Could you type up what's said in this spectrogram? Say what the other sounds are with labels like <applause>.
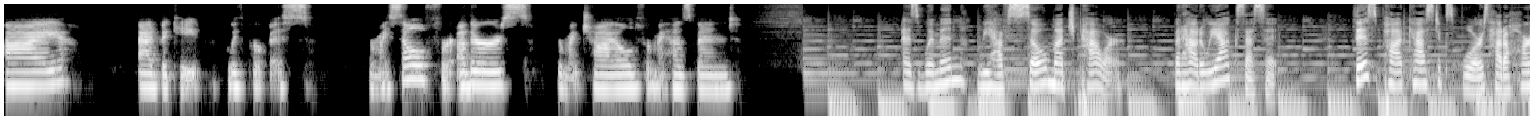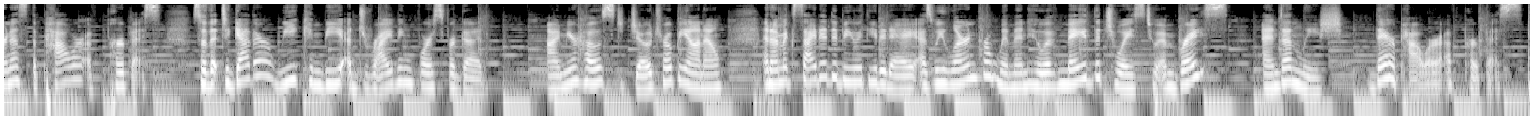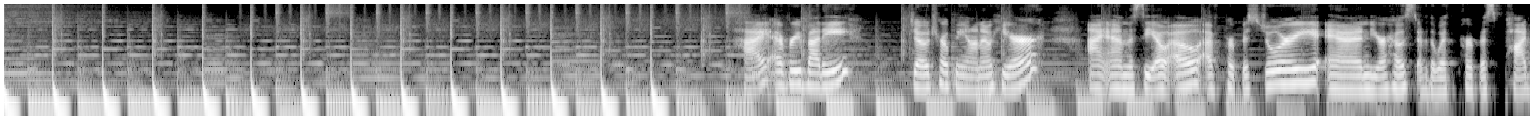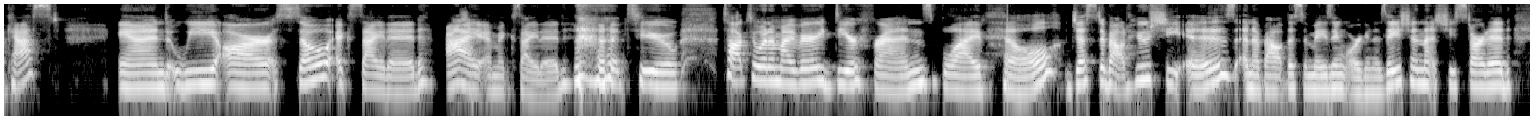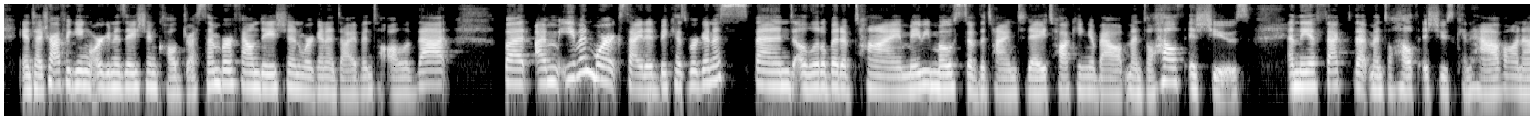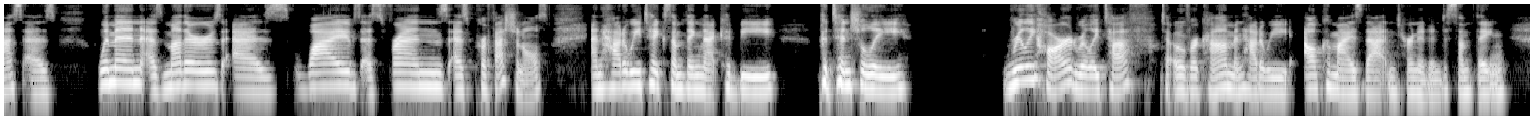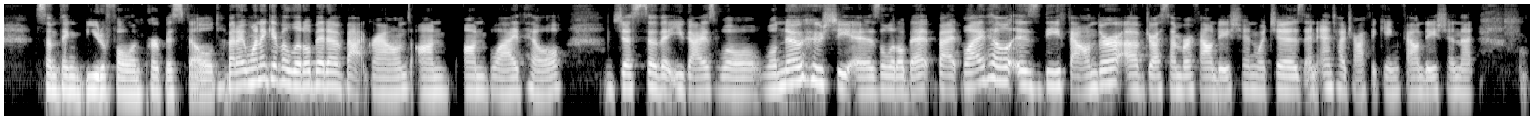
I advocate with purpose for myself, for others, for my child, for my husband. As women, we have so much power, but how do we access it? This podcast explores how to harness the power of purpose so that together we can be a driving force for good. I'm your host, Joe Tropiano, and I'm excited to be with you today as we learn from women who have made the choice to embrace and unleash their power of purpose. Hi, everybody. Joe Tropiano here. I am the COO of Purpose Jewelry and your host of the With Purpose podcast. And we are so excited. I am excited <laughs> to talk to one of my very dear friends, Blythe Hill, just about who she is and about this amazing organization that she started, anti trafficking organization called Dressember Foundation. We're going to dive into all of that. But I'm even more excited because we're going to spend a little bit of time, maybe most of the time today, talking about mental health issues and the effect that mental health issues can have on us as women, as mothers, as wives, as friends, as professionals. And how do we take something that could be potentially really hard, really tough to overcome? And how do we alchemize that and turn it into something something beautiful and purpose filled. But I want to give a little bit of background on on Blythe Hill, just so that you guys will will know who she is a little bit. But Blythe Hill is the founder of Dressember Foundation, which is an anti-trafficking foundation that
